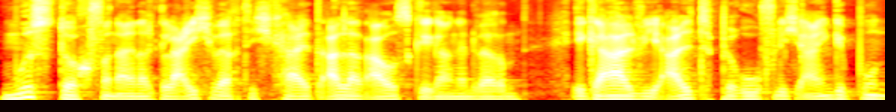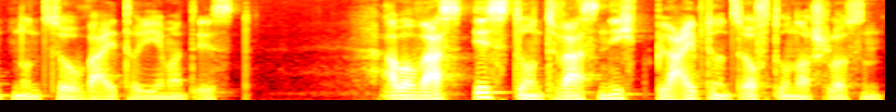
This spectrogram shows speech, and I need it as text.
muss doch von einer Gleichwertigkeit aller ausgegangen werden – egal wie alt, beruflich eingebunden und so weiter jemand ist. Aber was ist und was nicht, bleibt uns oft unerschlossen.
